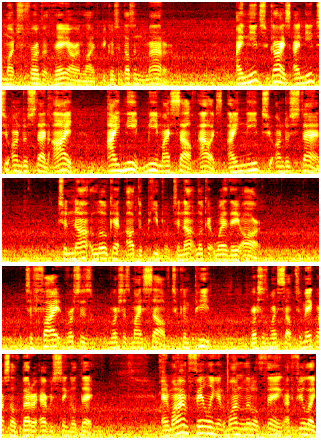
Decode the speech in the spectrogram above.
much further they are in life because it doesn't matter. I need to guys, I need to understand. I I need me myself, Alex. I need to understand to not look at other people, to not look at where they are. To fight versus versus myself, to compete versus myself, to make myself better every single day. And when I'm failing in one little thing, I feel like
